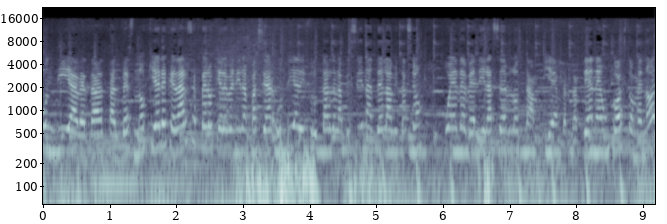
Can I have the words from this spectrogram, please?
un día, ¿verdad? Tal vez no quiere quedarse, pero quiere venir a pasear un día, disfrutar de la piscina, de la habitación. Puede venir a hacerlo también, ¿verdad? Tiene un costo menor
